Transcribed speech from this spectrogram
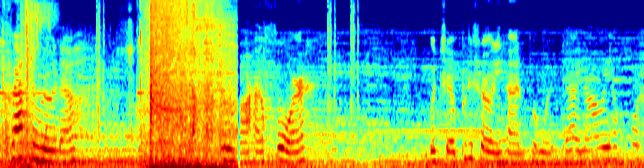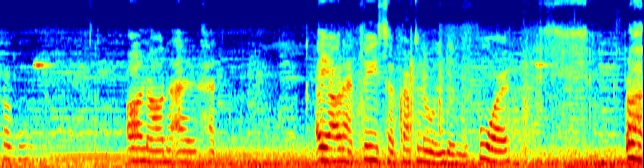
I can craft now. I have four. which I'm pretty sure I already had, but wait, did I not already have four something? Oh no, I had, oh yeah, I had three, so crafting wouldn't give me four. Uh,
